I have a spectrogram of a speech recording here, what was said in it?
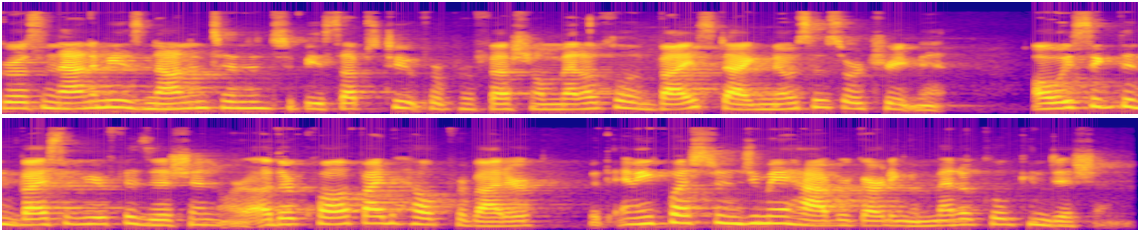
Gross Anatomy is not intended to be a substitute for professional medical advice, diagnosis, or treatment. Always seek the advice of your physician or other qualified health provider with any questions you may have regarding a medical condition.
